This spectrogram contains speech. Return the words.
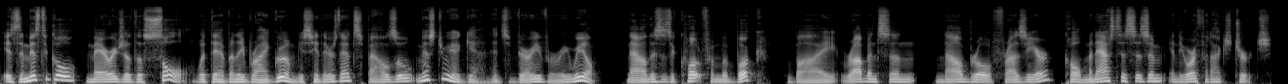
is the mystical marriage of the soul with the heavenly bridegroom. You see, there's that spousal mystery again. It's very, very real. Now, this is a quote from a book by Robinson Narborough Fraser called Monasticism in the Orthodox Church,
